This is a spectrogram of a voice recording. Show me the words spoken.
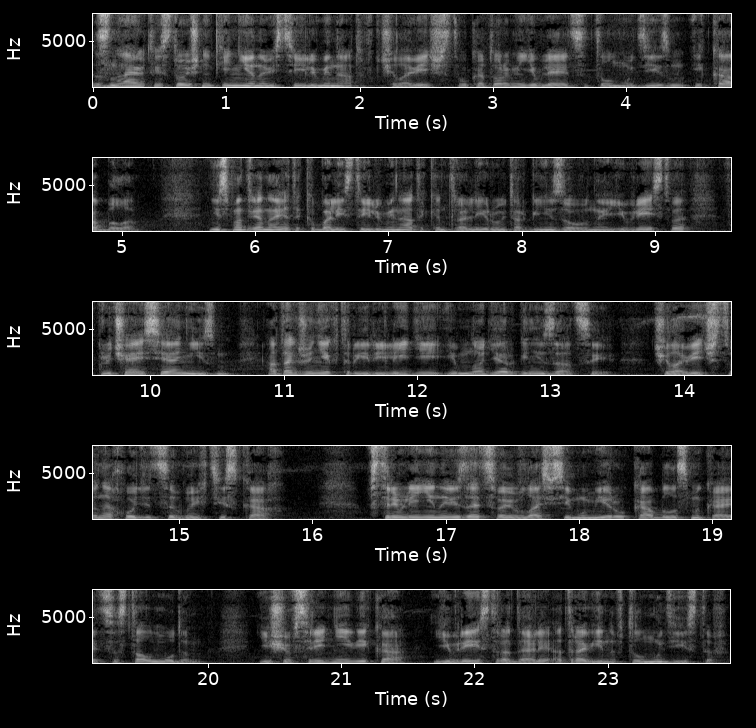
знают источники ненависти иллюминатов к человечеству, которыми являются талмудизм и каббала. Несмотря на это, каббалисты-иллюминаты контролируют организованное еврейство, включая сионизм, а также некоторые религии и многие организации. Человечество находится в их тисках. В стремлении навязать свою власть всему миру Каббала смыкается с Талмудом. Еще в средние века евреи страдали от раввинов-талмудистов.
